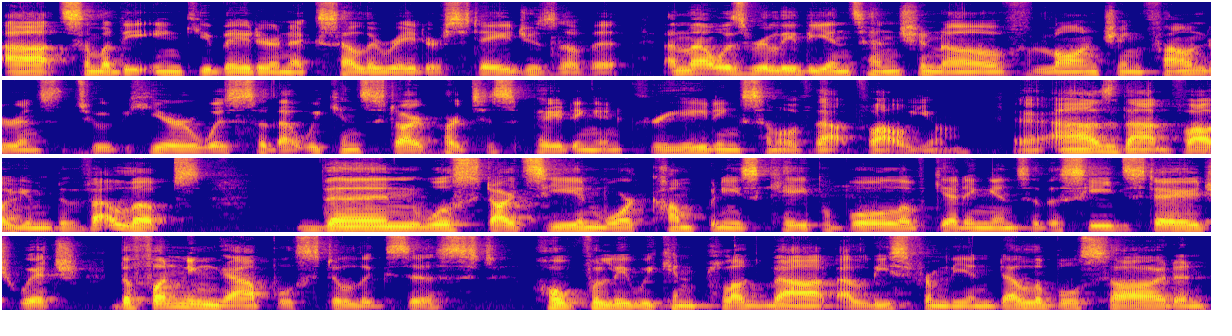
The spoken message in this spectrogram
at some of the incubator and accelerator stages of it. And that was really the intention of launching Founder Institute here was so that we can start participating in creating some of that volume. As that volume develops, then we'll start seeing more companies capable of getting into the seed stage, which the funding gap will still exist. Hopefully, we can plug that at least from the indelible side and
